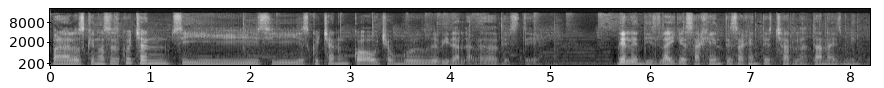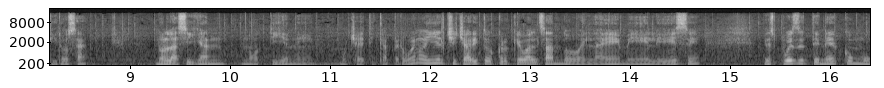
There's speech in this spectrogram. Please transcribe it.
para los que nos escuchan, si, si escuchan un coach o un gurú de vida, la verdad, este, denle dislike a esa gente, esa gente es charlatana, es mentirosa. No la sigan, no tiene mucha ética. Pero bueno, ahí el Chicharito creo que va alzando en la MLS. Después de tener como,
